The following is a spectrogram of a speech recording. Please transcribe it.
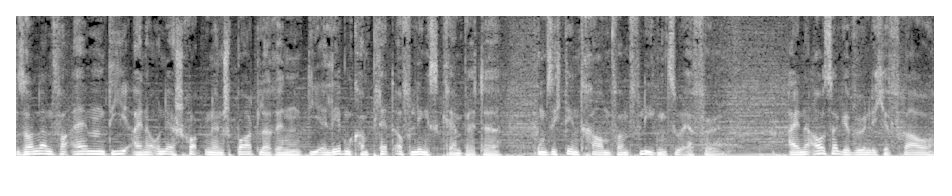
sondern vor allem die einer unerschrockenen Sportlerin, die ihr Leben komplett auf links krempelte, um sich den Traum vom Fliegen zu erfüllen. Eine außergewöhnliche Frau,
